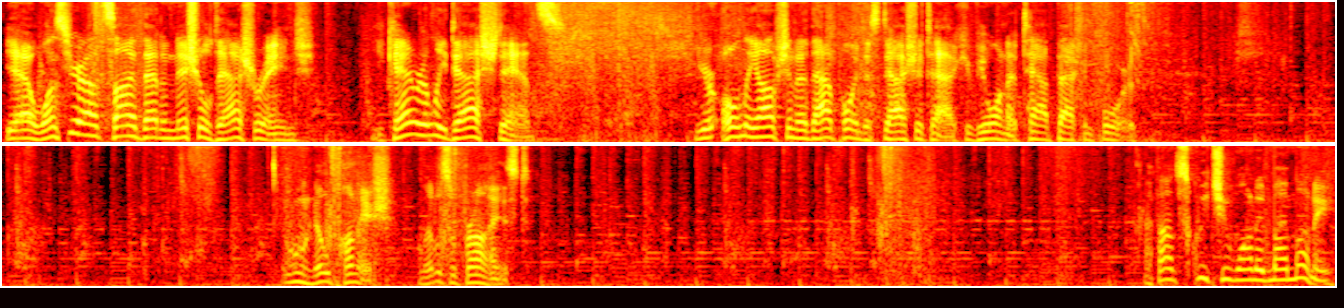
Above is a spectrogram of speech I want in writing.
Yeah, once you're outside that initial dash range, you can't really dash dance. Your only option at that point is dash attack if you want to tap back and forth. Ooh, no punish. A little surprised. I thought Squeechy wanted my money.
